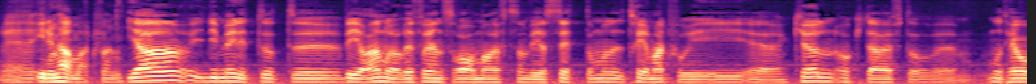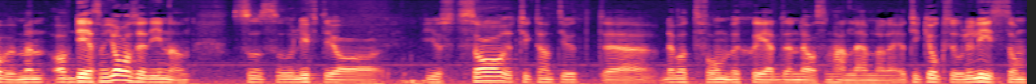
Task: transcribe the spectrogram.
Eh, i den här matchen. Ja, det är möjligt att eh, vi har andra referensramar eftersom vi har sett dem nu tre matcher i, i Köln och därefter mot HV. Men av det som jag har sett innan så, så lyfte jag just sa, Jag tyckte han tog ut, eh, det var ett formbesked ändå som han lämnade. Jag tycker också Olle Liss som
